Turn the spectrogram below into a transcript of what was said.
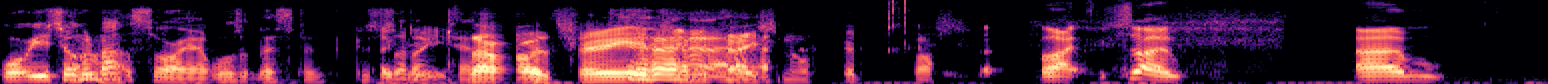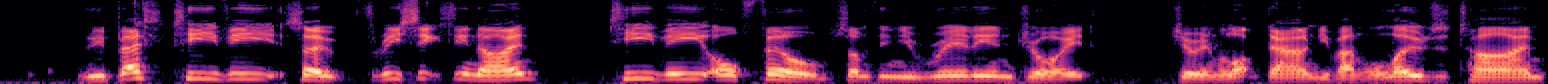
what were you talking about? Sorry, I wasn't listening because I don't care. That was very invitational. Good stuff. All right, so um, the best TV, so 369 TV or film, something you really enjoyed during lockdown. You've had loads of time.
